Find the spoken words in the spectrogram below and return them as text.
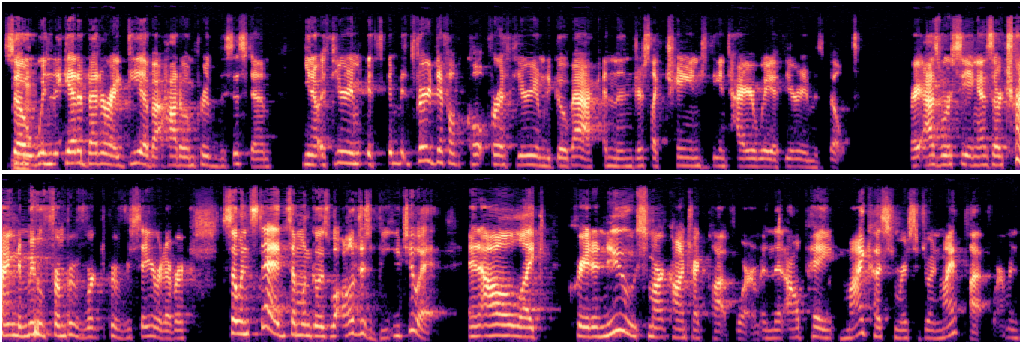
So Mhm. when they get a better idea about how to improve the system you know ethereum it's it's very difficult for ethereum to go back and then just like change the entire way ethereum is built right? As we're seeing as they're trying to move from proof of work to proof of stake or whatever. So instead someone goes well i'll just beat you to it and i'll like create a new smart contract platform and then i'll pay my customers to join my platform. And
